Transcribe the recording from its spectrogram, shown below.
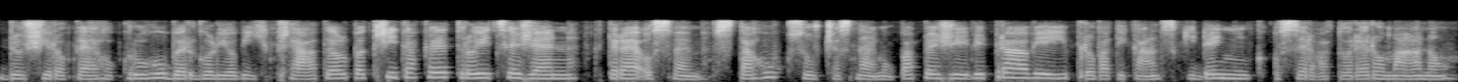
Do širokého kruhu Bergoliových přátel patří také trojice žen, které o svém vztahu k současnému papeži vyprávějí pro vatikánský deník Osservatore Romano.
